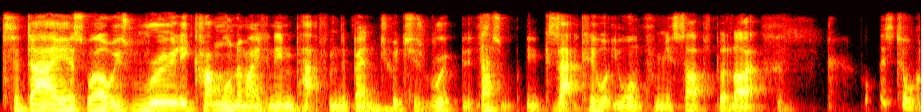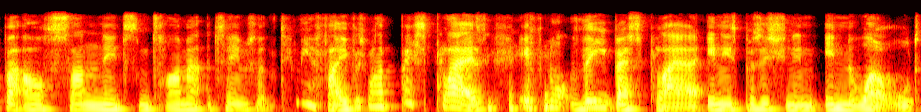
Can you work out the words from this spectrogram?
today as well. He's really come on and made an impact from the bench, which is re- that's exactly what you want from your subs. But like, let's talk about our Son needs some time out the team. So do me a favour, he's one of the best players, if not the best player in his position in, in the world.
